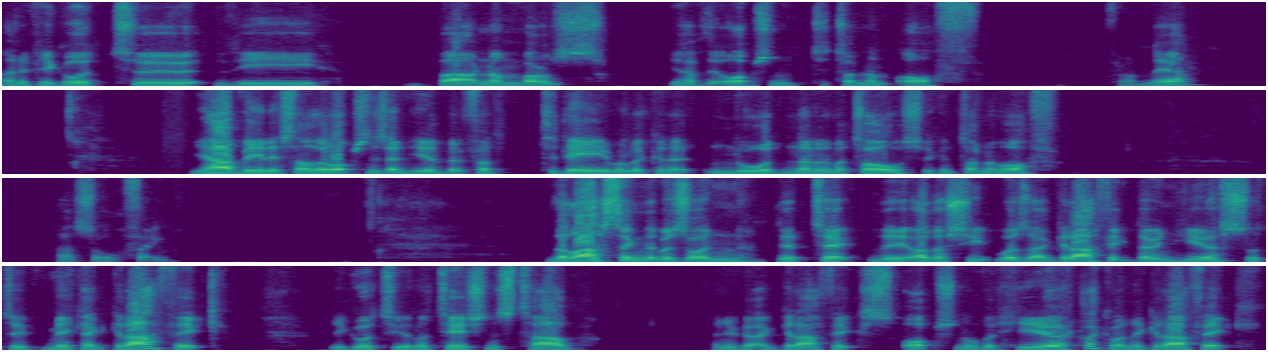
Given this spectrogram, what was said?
And if you go to the bar numbers, you have the option to turn them off from there. You have various other options in here, but for today, we're looking at no, none of them at all, so you can turn them off. That's all fine. The last thing that was on the, tech, the other sheet was a graphic down here. So to make a graphic, you go to your notations tab and you've got a graphics option over here. Click on the graphic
